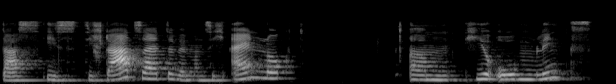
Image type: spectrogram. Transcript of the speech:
Das ist die Startseite, wenn man sich einloggt. Ähm, hier oben links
